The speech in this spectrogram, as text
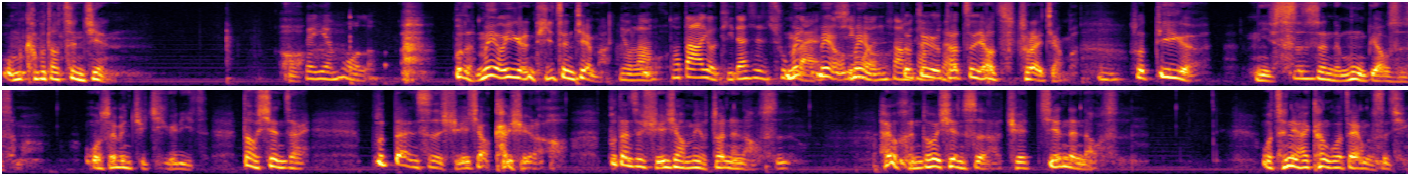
我们看不到证件，哦，被淹没了。不是没有一个人提证件嘛？有啦，他大家有提，但是出不来。没有，没有。这这个他自己要出来讲嘛。嗯。说第一个，你施政的目标是什么？我随便举几个例子。到现在，不但是学校开学了啊，不但是学校没有专任老师，还有很多县市啊缺兼任老师。我曾经还看过这样的事情：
